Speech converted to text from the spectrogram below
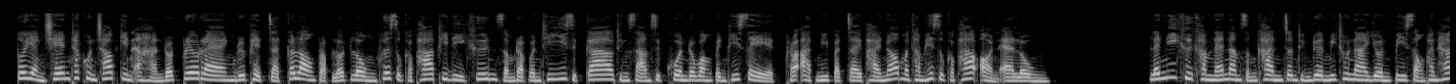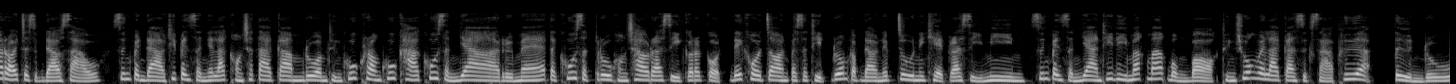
ๆ ตัวอย่างเช่น ถ้าคุณชอบกินอาหารรสเปรี้ยวแรงหรือเผ็ดจัดก็ลองปรับลดลงเพื่อสุขภาพที่ดีขึ้นสำหรับวันที่ 29-30 ควรระวังเป็นพิเศษ เพราะอาจมีปัจจัยภายนอกมาทำให้สุขภาพอ่อนแอลง และนี่คือคำแนะนำสำคัญจนถึงเดือนมิถุนายนปี 2570 ดาวเสาร์ซึ่งเป็นดาวที่เป็นสัญลักษณ์ของชะตากรรม รวมถึงคู่ครองคู่ค้าคู่สัญญา หรือแม้แต่คู่ศัตรูของชาวราศีกรกฎได้โคจรไปสถิตร่วมกับดาวเนปจูนในเขตราศีมีน ซึ่งเป็นสัญญาณที่ดีมากๆบ่งบอกถึงช่วงเวลาการศึกษาเพื่อ ตื่นรู้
